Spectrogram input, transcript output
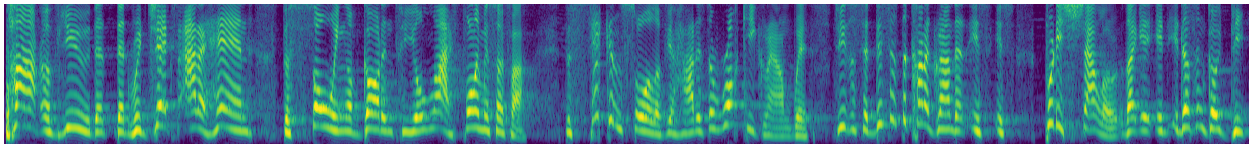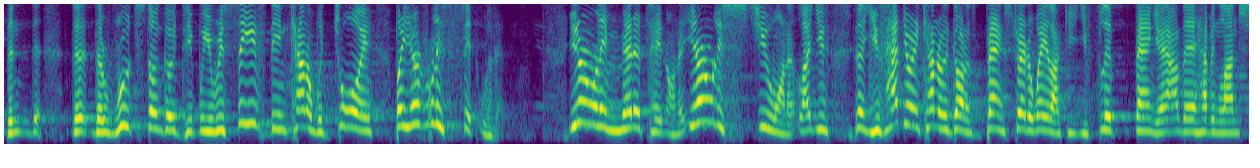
part of you that, that rejects out of hand the sowing of God into your life. Follow me so far. The second soil of your heart is the rocky ground where Jesus said, This is the kind of ground that is, is pretty shallow. Like it, it doesn't go deep. The, the, the roots don't go deep. We receive the encounter with joy, but you don't really sit with it. You don't really meditate on it. You don't really stew on it. Like you've, you've had your encounter with God and bang, straight away, like you, you flip, bang, you're out there having lunch,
